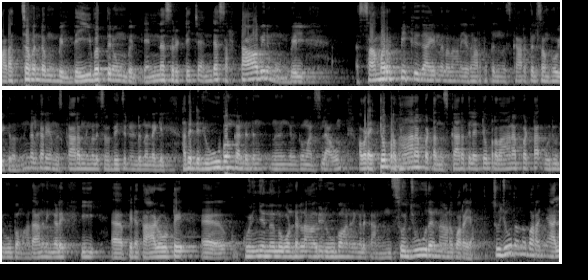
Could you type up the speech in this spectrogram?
പടച്ചവന്റെ മുമ്പിൽ ദൈവത്തിന് മുമ്പിൽ എന്നെ സൃഷ്ടിച്ച എന്റെ സൃഷ്ടാവിന് മുമ്പിൽ സമർപ്പിക്കുക എന്നുള്ളതാണ് യഥാർത്ഥത്തിൽ നിസ്കാരത്തിൽ സംഭവിക്കുന്നത്. നിങ്ങൾക്കറിയാം നിസ്കാരം നിങ്ങൾ ശ്രദ്ധിച്ചിട്ടുണ്ടെന്നുണ്ടെങ്കിൽ അതിന്റെ രൂപം കണ്ടത് നിങ്ങൾക്ക് മനസ്സിലാവും. അവിടെ ഏറ്റവും പ്രധാനപ്പെട്ട നിസ്കാരത്തിൽ ഏറ്റവും പ്രധാനപ്പെട്ട ഒരു രൂപം അതാണ് നിങ്ങൾ ഈ പിന്നെ താഴോട്ട് കുനിഞ്ഞു നിന്നുകൊണ്ടുള്ള ആ ഒരു രൂപമാണ് നിങ്ങൾ കാണുന്നത്. സുജൂത് എന്നാണ് പറയാം. സുജൂത് എന്ന് പറഞ്ഞാൽ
